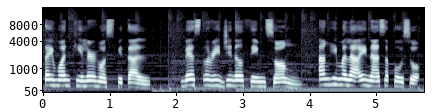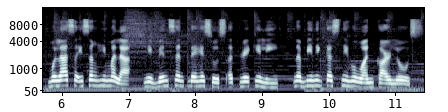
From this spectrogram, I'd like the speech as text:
Taiwan Killer Hospital. Best Original Theme Song. Ang Himala ay nasa puso, mula sa isang himala, ni Vincent De Jesus at Ricky Lee, na binigkas ni Juan Carlos.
